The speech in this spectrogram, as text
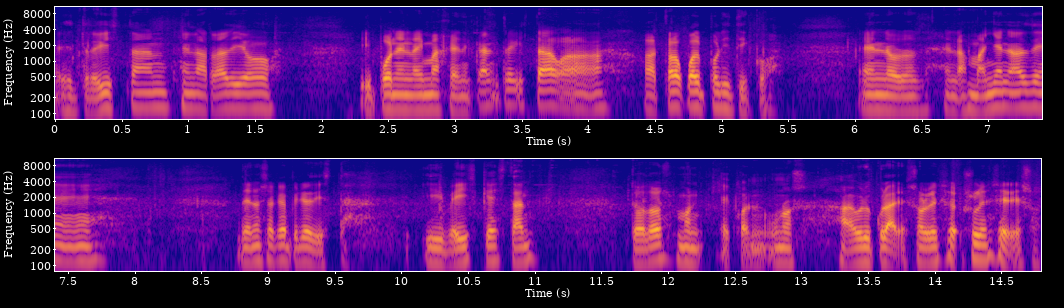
entrevistan en la radio y ponen la imagen que han entrevistado a, tal cual político en, las mañanas de, no sé qué periodista y veis que están todos eh, con unos auriculares, suelen ser esos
